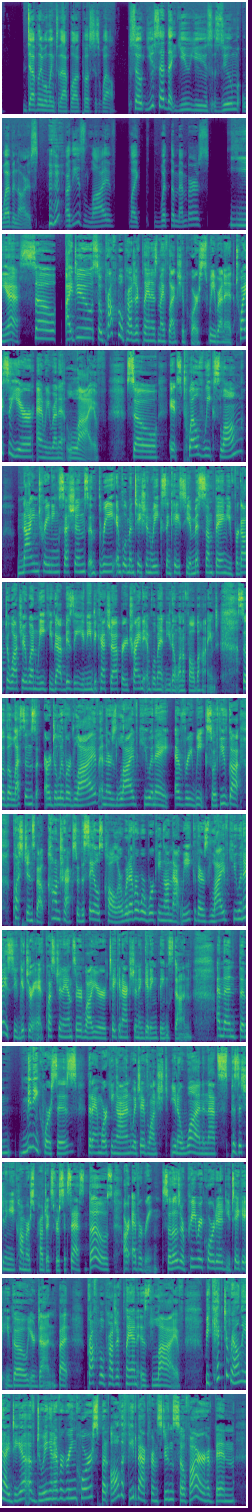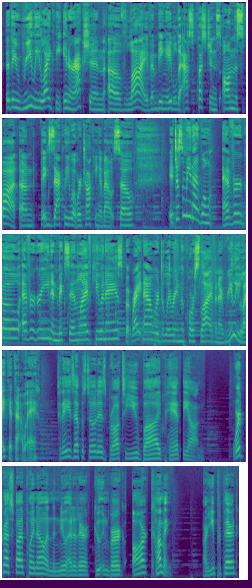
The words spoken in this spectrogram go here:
definitely will link to that blog post as well. So you said that you use Zoom webinars. Mhm. Are these live, like with the members? Yes. So I do. So Profitable Project Plan is my flagship course. We run it twice a year and we run it live. So it's 12 weeks long. Nine training sessions and three implementation weeks in case you missed something, you forgot to watch it one week, you got busy, you need to catch up, or you're trying to implement and you don't want to fall behind. So the lessons are delivered live and there's live Q&A every week. So if you've got questions about contracts or the sales call or whatever we're working on that week, there's live Q&A so you can get your question answered while you're taking action and getting things done. And then the mini courses that I'm working on, which I've launched, you know, one, and that's positioning e-commerce for success. Those are evergreen. So those are pre-recorded. You take it, you go, you're done. But Profitable Project Plan is live. We kicked around the idea of doing an evergreen course, but all the feedback from students so far have been that they really like the interaction of live and being able to ask questions on the spot on exactly what we're talking about. So it doesn't mean I won't ever go evergreen and mix in live Q&As, but right now we're delivering the course live and I really like it that way. Today's episode is brought to you by Pantheon. WordPress 5.0 and the new editor Gutenberg are coming. Are you prepared?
